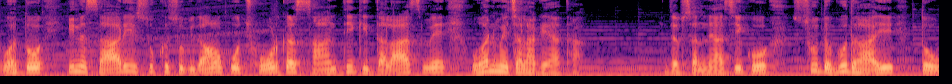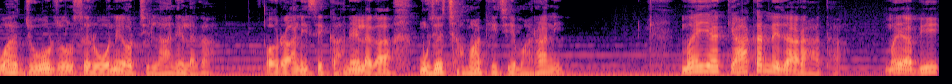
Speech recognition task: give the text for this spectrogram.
वह तो इन सारी सुख सुविधाओं को छोड़कर शांति की तलाश में वन में चला गया था। जब सन्यासी को सुध बुध आई तो वह ज़ोर ज़ोर से रोने और चिल्लाने लगा और रानी से कहने लगा, मुझे क्षमा कीजिए महारानी। मैं यह क्या करने जा रहा था? मैं अभी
